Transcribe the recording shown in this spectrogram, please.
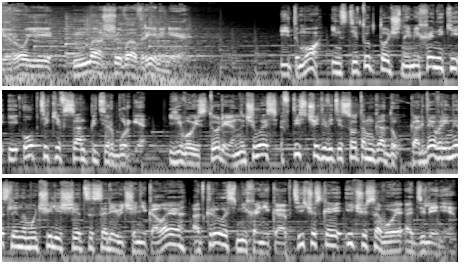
Герои нашего времени. ИТМО – Институт точной механики и оптики в Санкт-Петербурге. Его история началась в 1900 году, когда в ремесленном училище цесаревича Николая открылось механико-оптическое и часовое отделение.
